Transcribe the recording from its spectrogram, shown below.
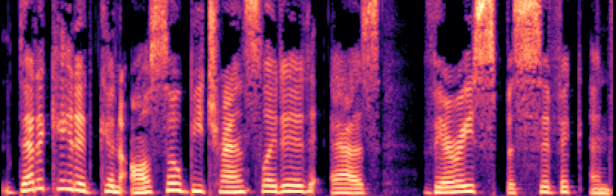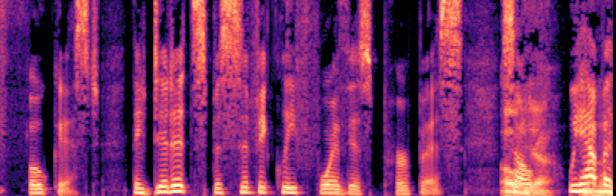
Dedicated can also be translated as very specific and focused. They did it specifically for this purpose. Oh, so yeah. we have a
